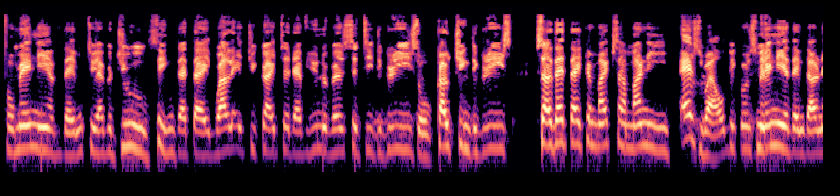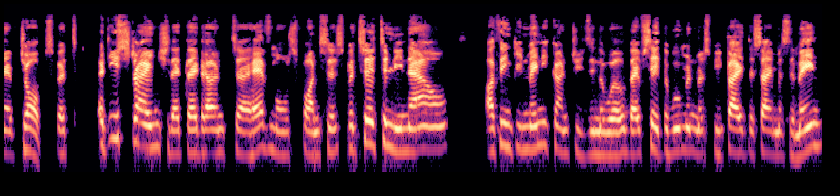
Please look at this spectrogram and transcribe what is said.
for many of them to have a dual thing that they well educated, have university degrees or coaching degrees so that they can make some money as well because many of them don't have jobs. But it is strange that they don't uh, have more sponsors, but certainly now, I think in many countries in the world, they've said the woman must be paid the same as the men.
